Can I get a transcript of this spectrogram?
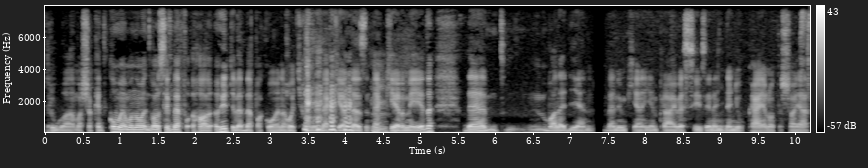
rugalmasak. Hát komolyan mondom, hogy valószínűleg befo- ha a hűtőbe bepakolna, hogyha úgy megkérdez, megkérnéd, de van egy ilyen, bennünk ilyen, ilyen privacy, ezért ne, ne nyugkáljon ott a saját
